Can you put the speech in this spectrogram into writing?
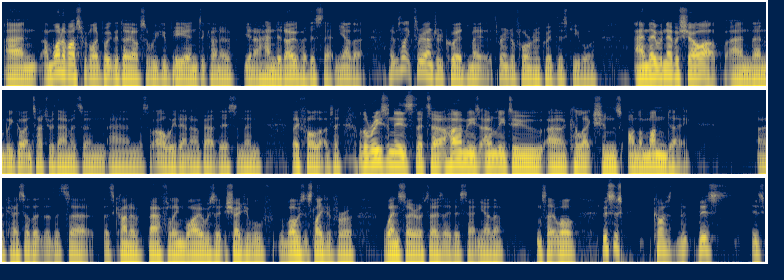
And and one of us would like book the day off so we could be in to kind of, you know, hand it over, this, that, and the other. It was like 300 quid, ma- 300, 400 quid, this keyboard. And they would never show up. And then we got in touch with Amazon and they said, oh, we don't know about this. And then they followed up and say, well, the reason is that uh, Hermes only do uh, collections on a Monday. Okay, so that, that- that's uh, that's kind of baffling. Why was it scheduled? f- Why was it slated for a Wednesday or a Thursday? This, that, and the other. It's like, well, this is cost. This is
